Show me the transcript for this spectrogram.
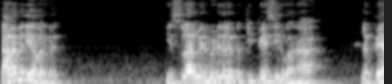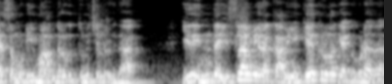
தளபதி அவர்கள் இஸ்லாமியர் விடுதலை பற்றி பேசிடுவாரா? இல்லை பேச முடியுமா? அந்தளவுக்கு துணிச்சல் இருக்குதா? இது இந்த இஸ்லாமியர் அக்கா அவங்க கேட்கணுமா கேட்கக்கூடாதா?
